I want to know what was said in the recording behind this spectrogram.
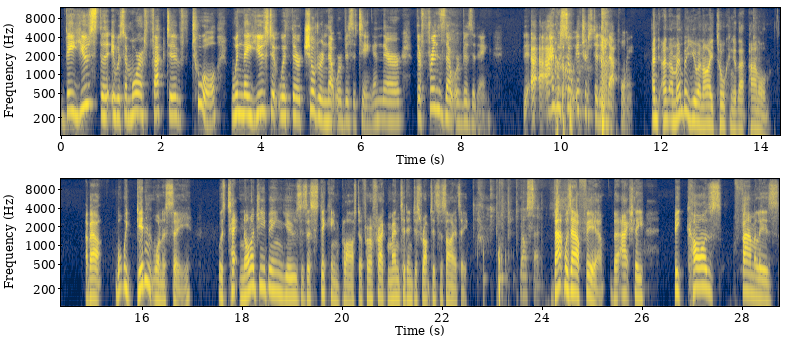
they used the it was a more effective tool when they used it with their children that were visiting and their their friends that were visiting. I, I was so interested in that point. And and I remember you and I talking at that panel about what we didn't want to see was technology being used as a sticking plaster for a fragmented and disrupted society. Well said. That was our fear that actually because families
